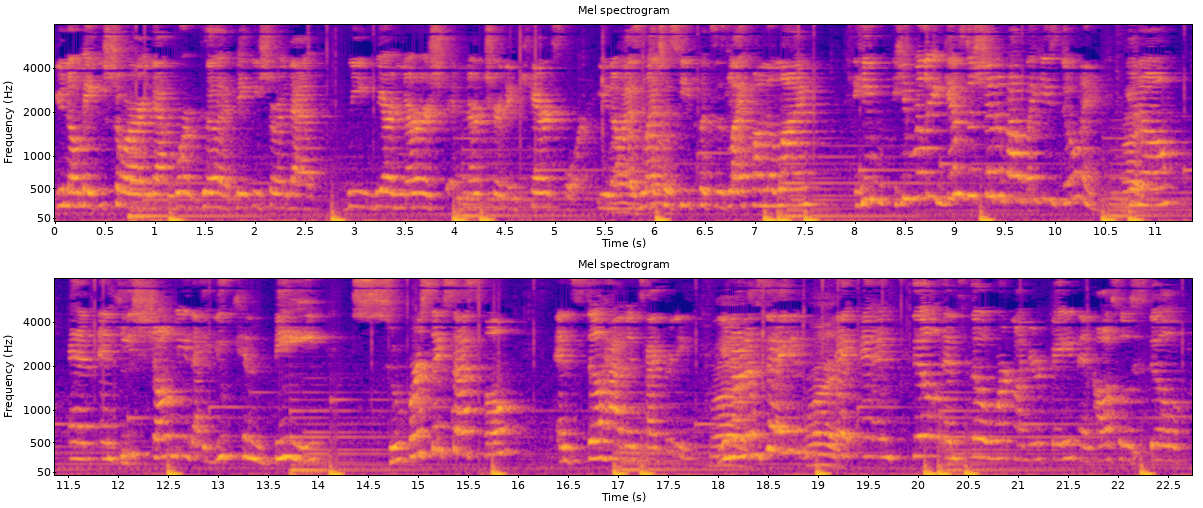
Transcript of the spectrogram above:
you know, making sure that we're good, making sure that we, we are nourished and nurtured and cared for. You know, as much as he puts his life on the line, he he really gives a shit about what he's doing. Right. You know? And and he's shown me that you can be super successful and still have integrity. You know what I'm saying? Right. And, and, still and still work on your faith and also still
